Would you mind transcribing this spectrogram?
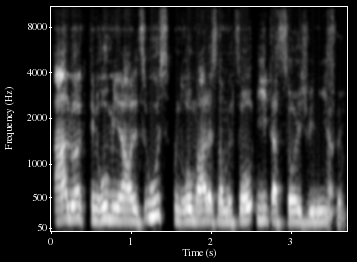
anschaue, dann räume ich alles aus und räume alles nochmal so ein, dass es so ist, wie ich es Ja. will.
